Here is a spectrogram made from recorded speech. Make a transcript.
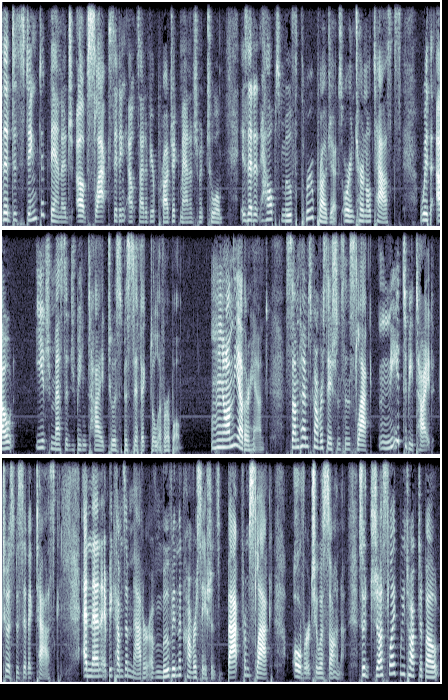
The distinct advantage of Slack sitting outside of your project management tool is that it helps move through projects or internal tasks without each message being tied to a specific deliverable. Mm-hmm, on the other hand, sometimes conversations in Slack need to be tied to a specific task, and then it becomes a matter of moving the conversations back from Slack over to Asana. So, just like we talked about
